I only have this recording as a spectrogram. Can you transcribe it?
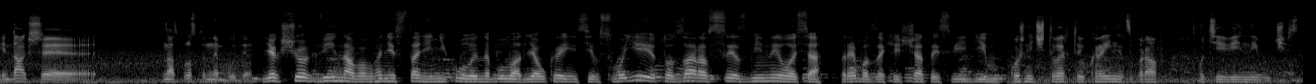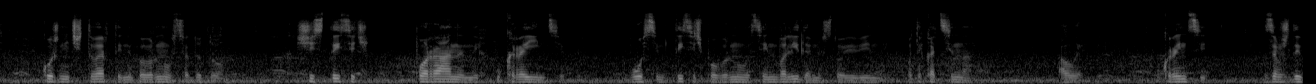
Інакше нас просто не буде. Якщо війна в Афганістані ніколи не була для українців своєю, то зараз все змінилося. Треба захищати свій дім. Кожний четвертий українець брав у тій війні участь. Кожний четвертий не повернувся додому. Шість тисяч поранених українців, восім тисяч повернулися інвалідами з тої війни. Отака ціна. Але українці завжди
